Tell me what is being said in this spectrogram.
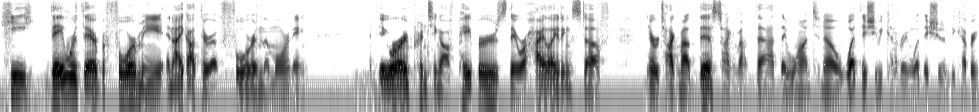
He they were there before me, and I got there at four in the morning. They were already printing off papers. They were highlighting stuff. They were talking about this, talking about that. They wanted to know what they should be covering, what they shouldn't be covering.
